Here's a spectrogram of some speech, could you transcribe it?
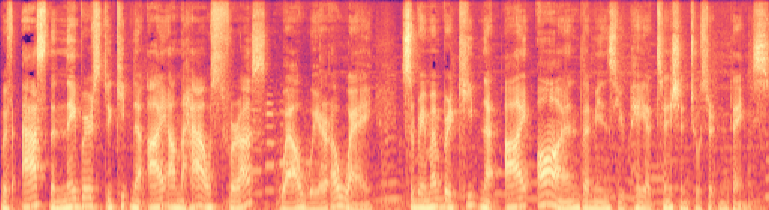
We've asked the neighbors to keep an eye on the house for us while we're away. So remember, keep that eye on. That means you pay attention to certain things.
